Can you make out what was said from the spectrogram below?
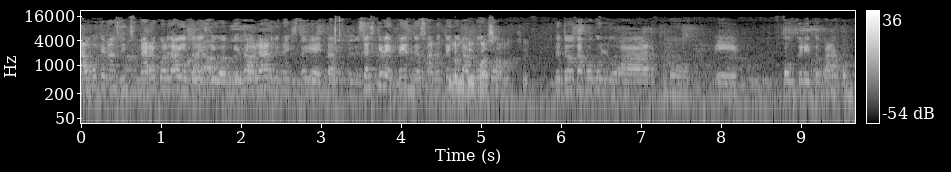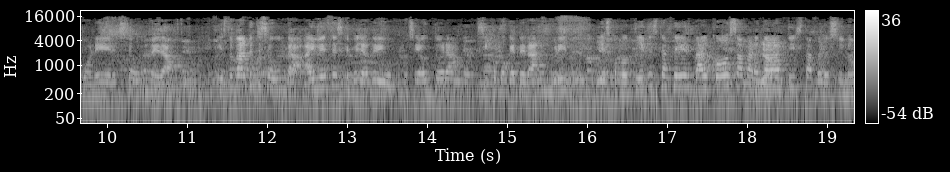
algo que me has dicho me ha recordado y entonces digo, empiezo a hablar de una historia y tal. O sea, es que depende, o sea, no tengo te tampoco, pasa, ¿no? Sí. no tengo tampoco un lugar como eh, concreto para componer, es según me da. Y es totalmente segunda. Hay veces que, pues ya te digo, como soy autora, sí como que te dan un brief y es como tienes que hacer tal cosa para tal artista, pero si no,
